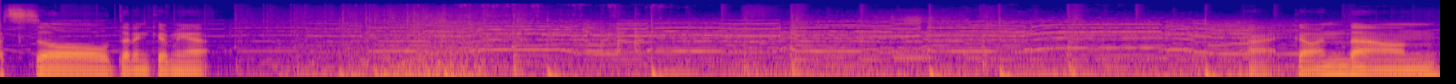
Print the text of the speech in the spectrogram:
It still didn't give me a... Alright, going down.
